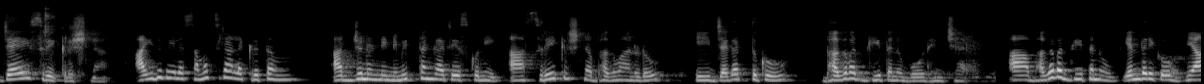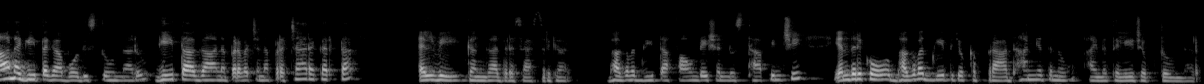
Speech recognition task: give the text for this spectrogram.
జై శ్రీకృష్ణ. ఐదు వేల సంవత్సరాల క్రితం అర్జునుణ్ణి నిమిత్తంగా చేసుకుని ఆ శ్రీకృష్ణ భగవానుడు ఈ జగత్తుకు భగవద్గీతను బోధించారు. ఆ భగవద్గీతను ఎందరికో జ్ఞాన గీతగా బోధిస్తూ ఉన్నారు. గీతాగాన ప్రవచన ప్రచారకర్త ఎల్వి గంగాధర శాస్త్రి గారు. భగవద్గీత ఫౌండేషన్ను స్థాపించి ఎందరికో భగవద్గీత యొక్క ప్రాధాన్యతను ఆయన తెలియజెప్తూ ఉన్నారు.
